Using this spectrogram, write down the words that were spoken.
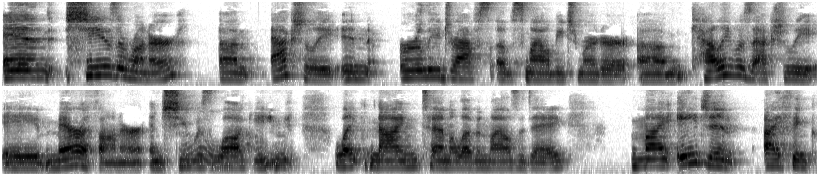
And she is a runner. Um, actually, in early drafts of Smile Beach Murder, um, Callie was actually a marathoner and she oh. was logging like 9, 10, 11 miles a day. My agent, I think,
